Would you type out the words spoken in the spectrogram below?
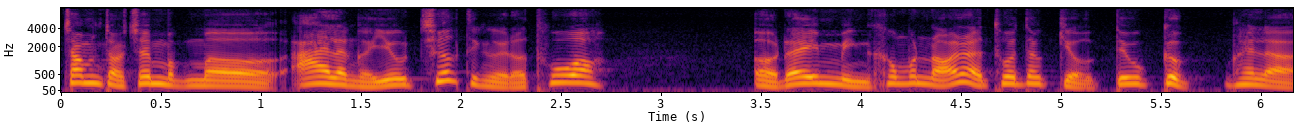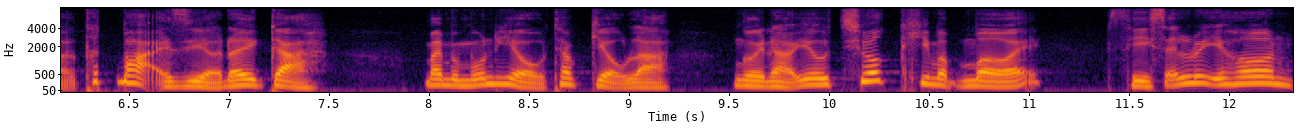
Trong trò chơi mập mờ, ai là người yêu trước thì người đó thua. Ở đây mình không muốn nói là thua theo kiểu tiêu cực hay là thất bại gì ở đây cả. Mà mình muốn hiểu theo kiểu là người nào yêu trước khi mập mờ ấy thì sẽ lụy hơn.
